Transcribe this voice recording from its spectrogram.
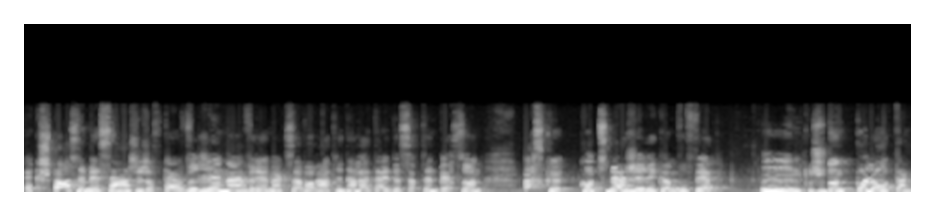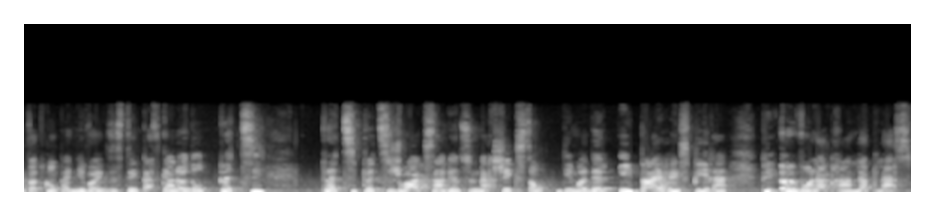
Fait que je passe le message et j'espère vraiment, vraiment que ça va rentrer dans la tête de certaines personnes. Parce que continuez à gérer comme vous faites, Hum, je vous donne pas longtemps que votre compagnie va exister parce qu'il y en a d'autres petits, petits, petits joueurs qui s'en viennent sur le marché qui sont des modèles hyper inspirants. Puis eux vont la prendre la place.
